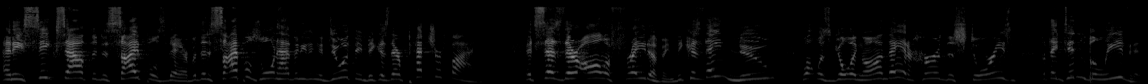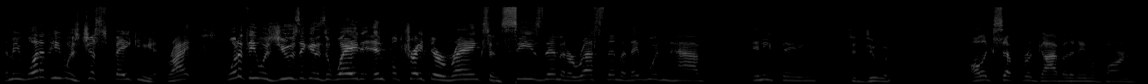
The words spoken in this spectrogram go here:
and he seeks out the disciples there. But the disciples won't have anything to do with him because they're petrified. It says they're all afraid of him because they knew what was going on. They had heard the stories, but they didn't believe it. I mean, what if he was just faking it, right? What if he was using it as a way to infiltrate their ranks and seize them and arrest them and they wouldn't have anything to do with them, all except for a guy by the name of Barnabas.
